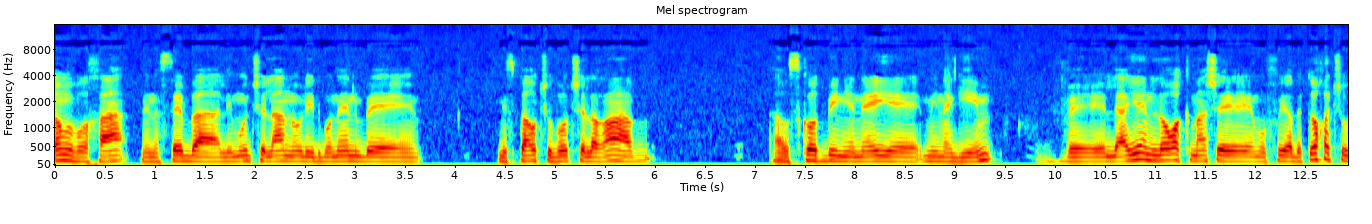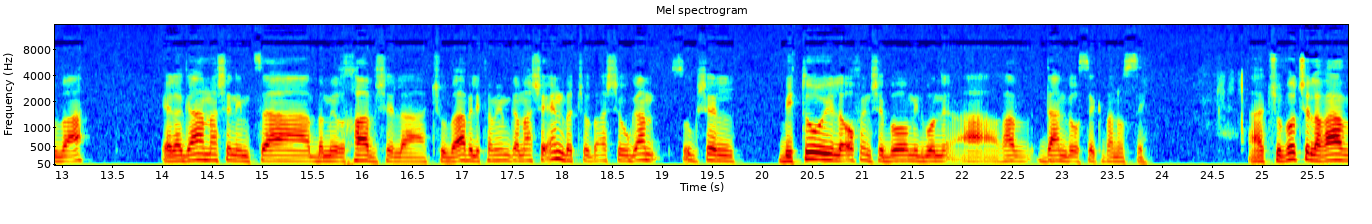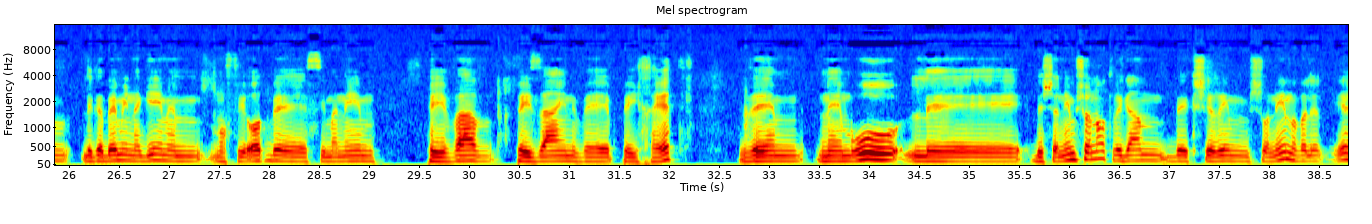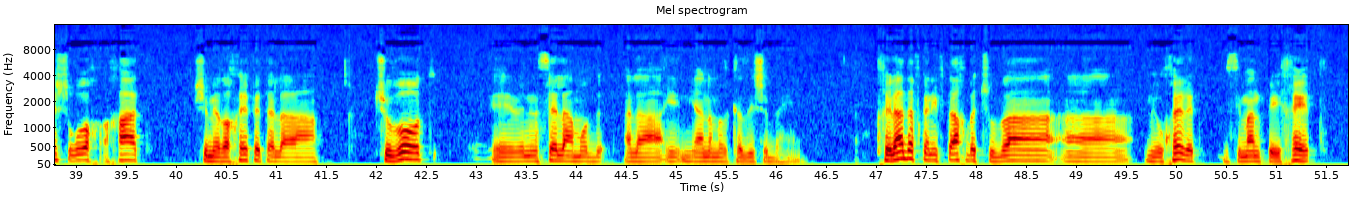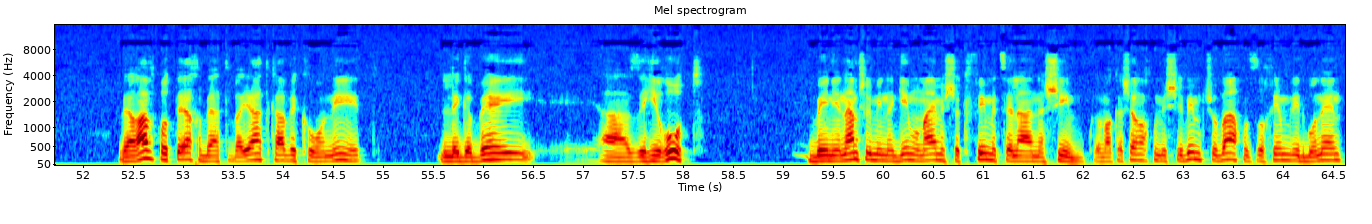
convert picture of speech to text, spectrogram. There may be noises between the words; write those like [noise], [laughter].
שלום וברכה, ננסה בלימוד שלנו להתבונן במספר תשובות של הרב העוסקות בענייני אה, מנהגים ולעיין לא רק מה שמופיע בתוך התשובה אלא גם מה שנמצא במרחב של התשובה ולפעמים גם מה שאין בתשובה שהוא גם סוג של ביטוי לאופן שבו מתבונן, הרב דן ועוסק בנושא. התשובות של הרב לגבי מנהגים הן מופיעות בסימנים פ"ו, פ"ז ופ"ח, והם נאמרו בשנים שונות וגם בהקשרים שונים, אבל יש רוח אחת שמרחפת על התשובות אה, וננסה לעמוד על העניין המרכזי שבהם. תחילה דווקא נפתח בתשובה המאוחרת בסימן פ"ח, והרב פותח בהתוויית קו עקרונית לגבי הזהירות בעניינם של מנהגים ומה הם משקפים אצל האנשים. כלומר, כאשר אנחנו משיבים תשובה, אנחנו צריכים להתבונן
